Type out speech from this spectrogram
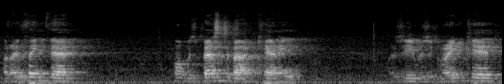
But I think that what was best about Kenny was he was a great kid.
